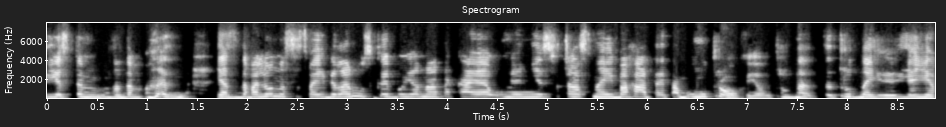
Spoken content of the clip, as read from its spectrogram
jestem я задавалёна со сваёй беларускай бо яна такая у мяне сучасная і багатая там унутрох ён трудно трудно яе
